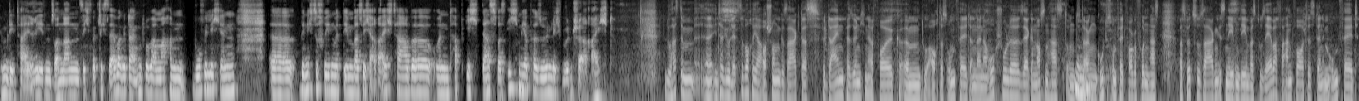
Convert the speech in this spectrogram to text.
im Detail reden, sondern sich wirklich selber Gedanken drüber machen, wo will ich hin? Äh, bin ich zufrieden mit dem, was ich erreicht habe? Und habe ich das, was ich mir persönlich wünsche, erreicht? Du hast im äh, Interview letzte Woche ja auch schon gesagt, dass für deinen persönlichen Erfolg ähm, du auch das Umfeld an deiner Hochschule sehr genossen hast und mhm. da ein gutes Umfeld vorgefunden hast. Was würdest du sagen, ist neben dem, was du selber verantwortest, denn im Umfeld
